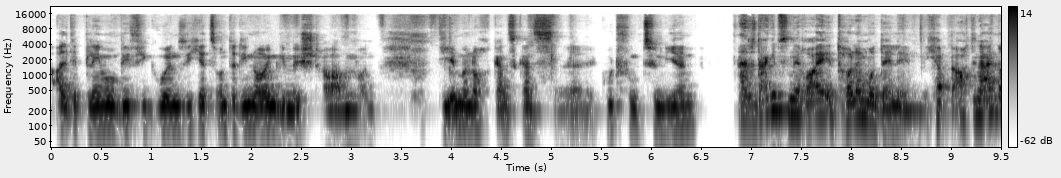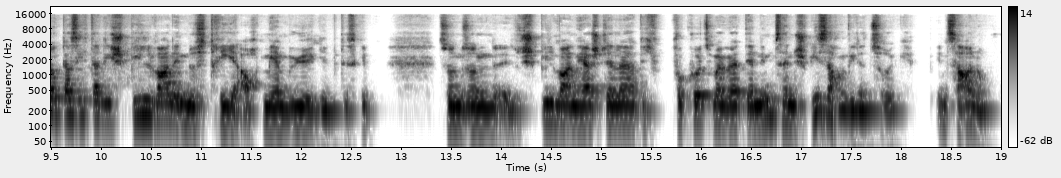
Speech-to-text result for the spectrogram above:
alte Playmobil-Figuren sich jetzt unter die neuen gemischt haben und die immer noch ganz, ganz äh, gut funktionieren. Also da gibt es eine Reihe toller Modelle. Ich habe auch den Eindruck, dass sich da die Spielwarenindustrie auch mehr Mühe gibt. Es gibt so, so einen Spielwarenhersteller, hatte ich vor kurzem mal gehört, der nimmt seine Spielsachen wieder zurück in Zahlung.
